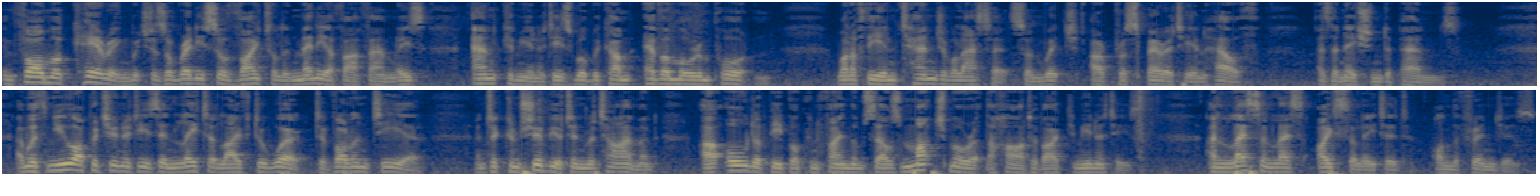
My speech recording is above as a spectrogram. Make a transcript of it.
Informal caring, which is already so vital in many of our families and communities, will become ever more important, one of the intangible assets on which our prosperity and health as a nation depends. And with new opportunities in later life to work, to volunteer, and to contribute in retirement, our older people can find themselves much more at the heart of our communities and less and less isolated on the fringes.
